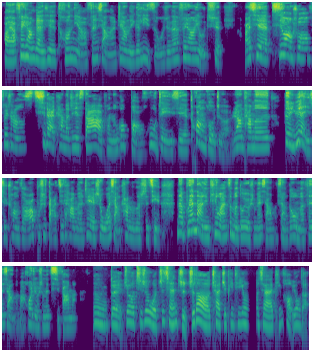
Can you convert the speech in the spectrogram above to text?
好呀，非常感谢 Tony 啊，分享了这样的一个例子，我觉得非常有趣。而且希望说非常期待看到这些 startup 能够保护这一些创作者，让他们更愿意去创作，而不是打击他们。这也是我想看到的事情。那 Brenda，你听完这么多，有什么想想跟我们分享的吗？或者有什么启发吗？嗯，对，就其实我之前只知道 ChatGPT 用起来挺好用的。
